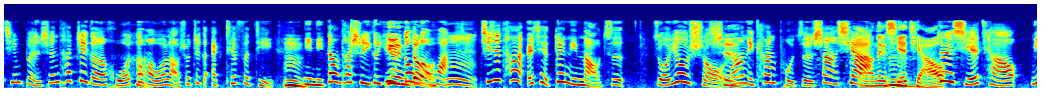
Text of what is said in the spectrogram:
琴本身它这个活动啊，我老说这个 activity，嗯。你你当它是一个运运动的话，嗯，其实它而且对你脑子左右手，然后你看谱子上啊下。那个协调，对协调，你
